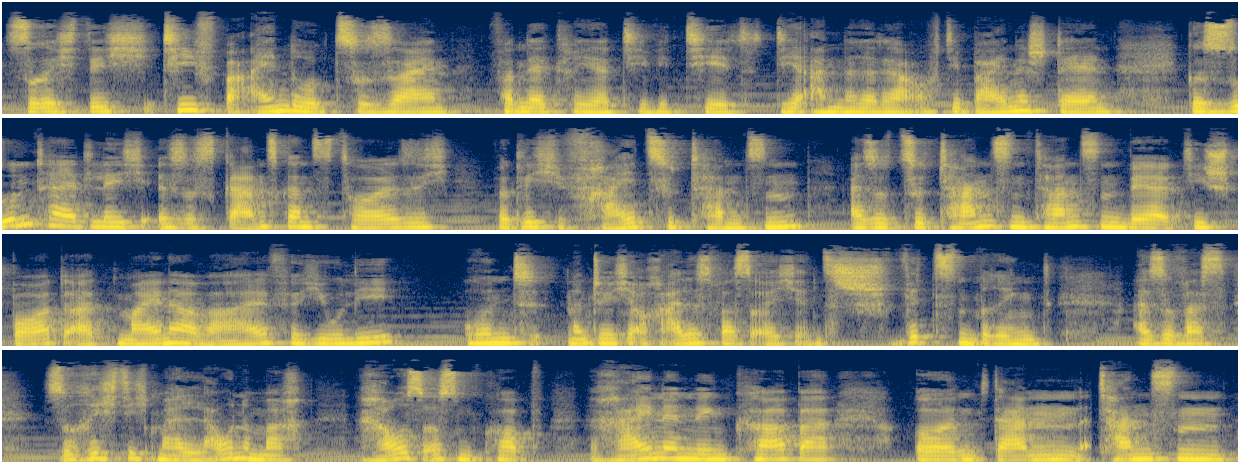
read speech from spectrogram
so richtig tief beeindruckt zu sein von der Kreativität, die andere da auf die Beine stellen. Gesundheitlich ist es ganz, ganz toll, sich wirklich frei zu tanzen. Also zu tanzen, tanzen wäre die Sportart meiner Wahl für Juli. Und natürlich auch alles, was euch ins Schwitzen bringt, also was so richtig mal Laune macht, raus aus dem Kopf, rein in den Körper und dann tanzen,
